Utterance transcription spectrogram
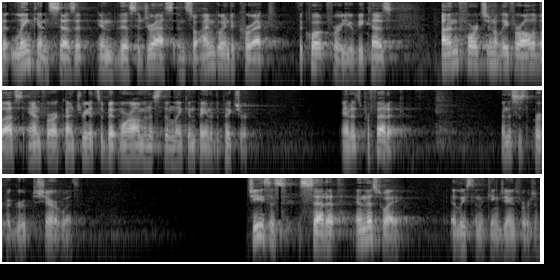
that Lincoln says it in this address. And so I'm going to correct the quote for you because unfortunately for all of us and for our country, it's a bit more ominous than Lincoln painted the picture. And it's prophetic. And this is the perfect group to share it with. Jesus said it in this way, at least in the King James Version.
